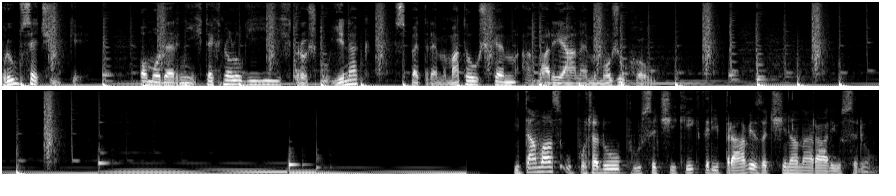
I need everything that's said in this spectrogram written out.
Průsečíky. O moderních technologiích trošku jinak s Petrem Matouškem a Mariánem Možuchou. Vítám vás u pořadu Průsečíky, který právě začíná na Rádiu 7.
